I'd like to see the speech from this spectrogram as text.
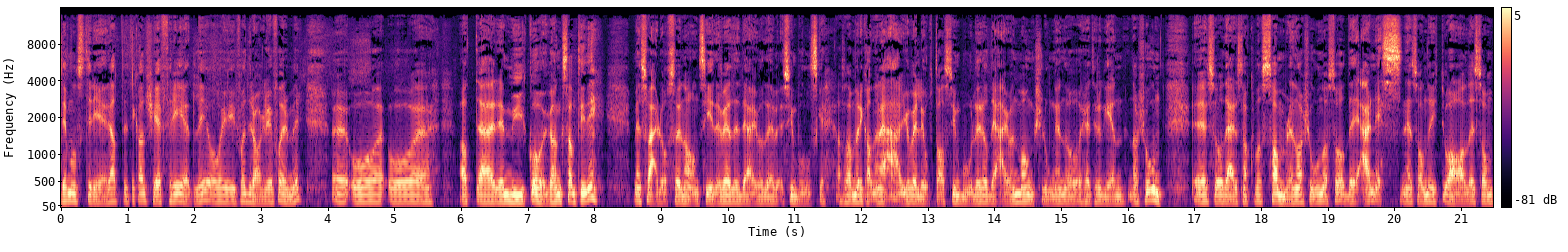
demonstrere at dette kan skje fredelig og i fordragelige former. Og, og at det er myk overgang samtidig. Men så er det også en annen side ved det. Det er jo det symbolske. Altså Amerikanerne er jo veldig opptatt av symboler, og det er jo en mangslungen og heterogen nasjon. Eh, så det er snakk om å samle nasjon også. Det er nesten et sånn rituale som,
